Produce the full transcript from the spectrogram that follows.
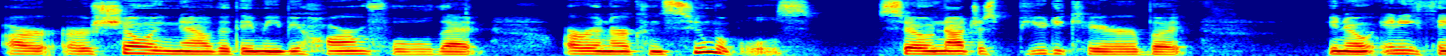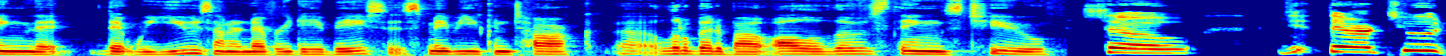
are are showing now that they may be harmful that are in our consumables. So not just beauty care, but you know anything that that we use on an everyday basis. Maybe you can talk uh, a little bit about all of those things too. So there are two,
